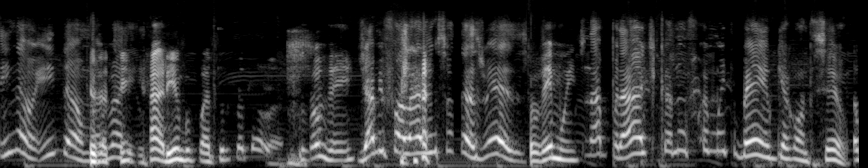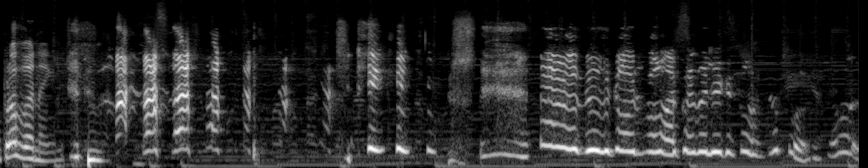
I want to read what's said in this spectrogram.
E Não, então, Eu mas já vai. tenho carimbo pra tudo quanto é lado. Provei. Já me falaram isso outras vezes. Provei muito. Na prática, não foi muito bem o que aconteceu. Tô provando ainda. Ai, meu Deus, o Claudio falou uma coisa ali que Claudio, pô. Pô,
